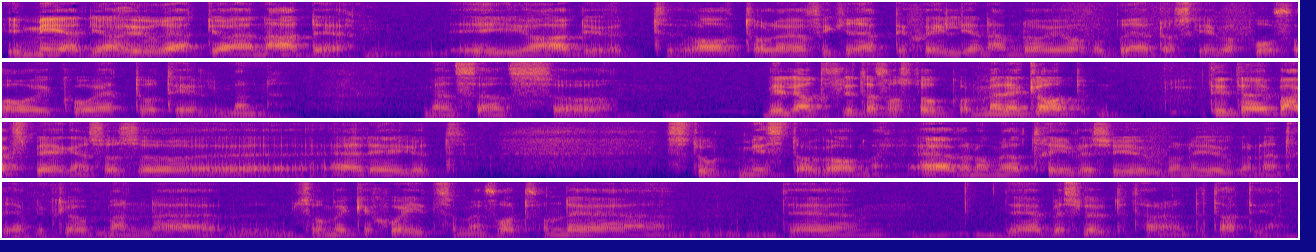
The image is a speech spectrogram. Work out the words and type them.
i media hur rätt jag än hade. Jag hade ju ett avtal och jag fick rätt i skiljenämnd och jag var beredd att skriva på för AIK ett år till. Men, men sen så vill jag inte flytta från Stockholm. Men det är klart, tittar jag i backspegeln så, så eh, är det ju ett stort misstag av mig. Även om jag trivdes i Djurgården och Djurgården är en trevlig klubb. Men eh, så mycket skit som jag fått från det, det, det beslutet har jag inte tagit igen.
